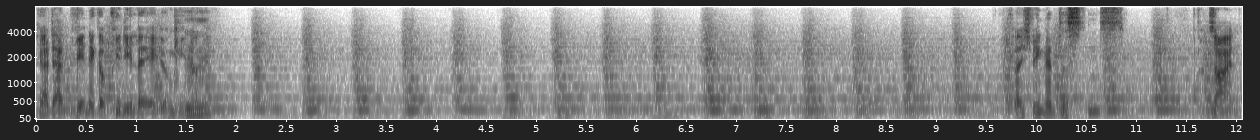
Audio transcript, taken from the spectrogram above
Ja, der hat weniger Pre-Delay irgendwie. Ne? Mhm. Vielleicht wegen der Distance. Kann sein.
